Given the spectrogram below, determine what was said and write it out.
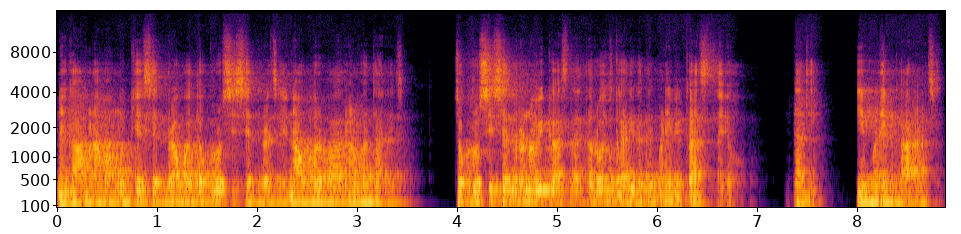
અને ગામડામાં મુખ્ય ક્ષેત્ર હોય તો કૃષિ ક્ષેત્ર છે, એના ઉપર ભારણ વધારે છે. જો કૃષિ ક્ષેત્રનો વિકાસ થાય તો રોજગારી વધે, પણ વિકાસ થયો નથી. એ પણ એક કારણ છે.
